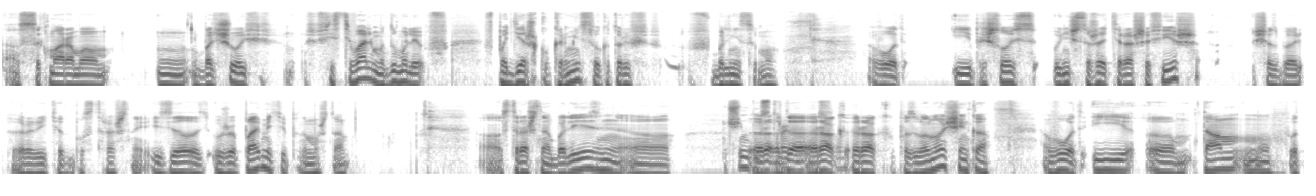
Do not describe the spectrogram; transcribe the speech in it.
э, с Акмаровым большой фестиваль, мы думали в, в поддержку Кормильцева, который в, в больнице ему. Вот. И пришлось уничтожать тираж афиш. Сейчас бы раритет был страшный. И сделать уже памяти, потому что э, страшная болезнь. Э, Очень быстро. Да, рак, рак позвоночника. Вот, и э, там ну, вот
